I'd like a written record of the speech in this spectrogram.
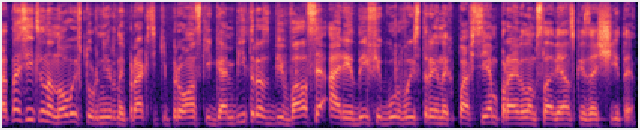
Относительно новый в турнирной практике перуанский гамбит разбивался о ряды фигур, выстроенных по всем правилам славянской защиты.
